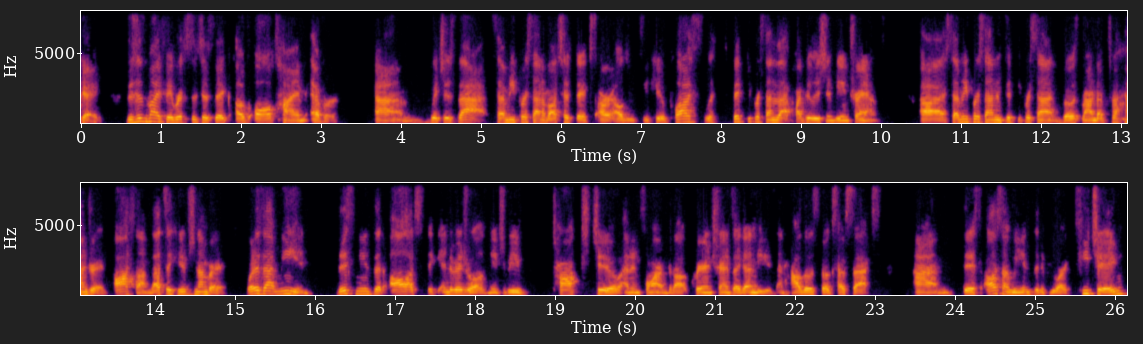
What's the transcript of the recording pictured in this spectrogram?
Okay, this is my favorite statistic of all time ever, um, which is that 70% of autistics are LGBTQ plus, with 50% of that population being trans. Uh, 70% and 50% both round up to 100. Awesome, that's a huge number. What does that mean? This means that all autistic individuals need to be talked to and informed about queer and trans identities and how those folks have sex. Um, this also means that if you are teaching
